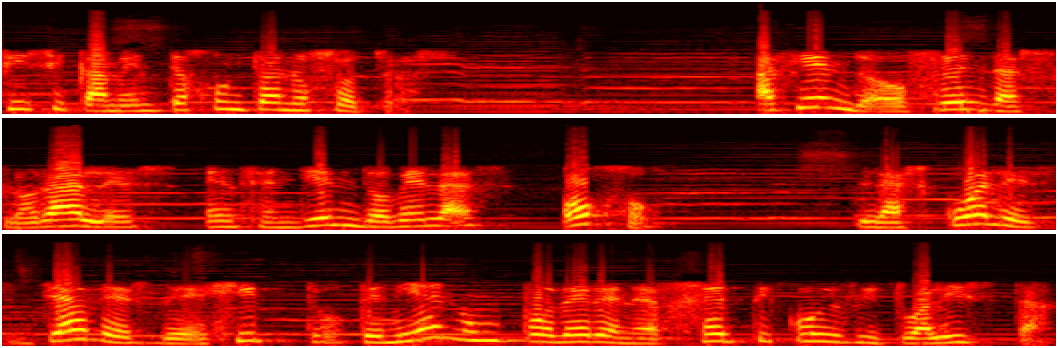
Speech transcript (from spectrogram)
físicamente junto a nosotros. Haciendo ofrendas florales, encendiendo velas, ojo, las cuales ya desde Egipto tenían un poder energético y ritualista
